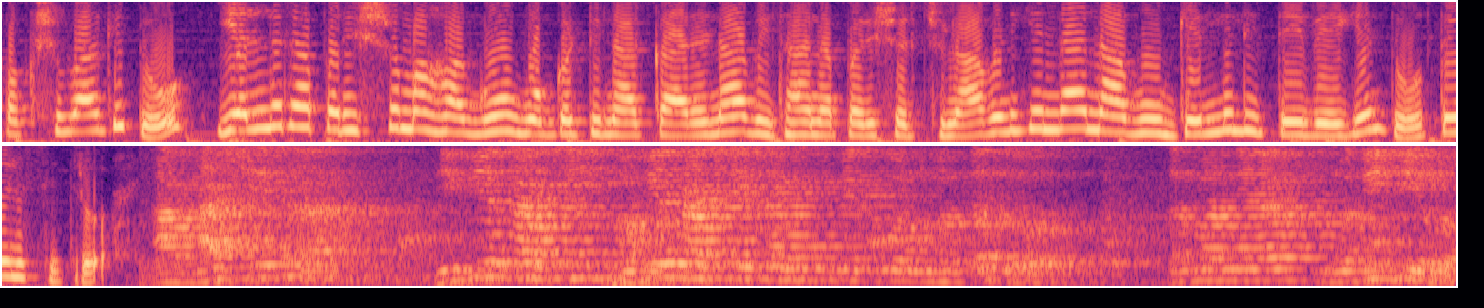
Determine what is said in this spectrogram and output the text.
ಪಕ್ಷವಾಗಿದ್ದು, ಎಲ್ಲರ ಪರಿಶ್ರಮ ಹಾಗೂ ಒಗ್ಗಟ್ಟಿನ ಕಾರಣ ವಿಧಾನ ಪರಿಷತ್ ಚುನಾವಣೆಯನ್ನ ನಾವು ಗೆಲ್ಲಲಿದ್ದೇವೆ ಎಂದು ತಿಳಿಸಿದರು. ಆ ಕಾಶಿಯನ್ನ ದಿವ್ಯ ಇದನ್ನ ಭವ್ಯ ಕಾಶಿಯನ್ನಾಗಿಸಬೇಕು ಅನ್ನುವಂಥದ್ದು ಸನ್ಮಾನ್ಯ ಮೋದಿಜಿಯವರು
